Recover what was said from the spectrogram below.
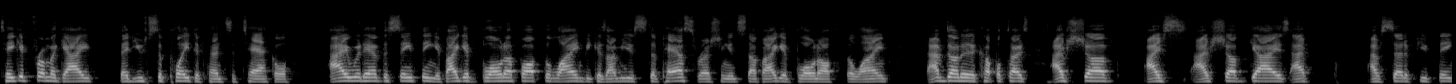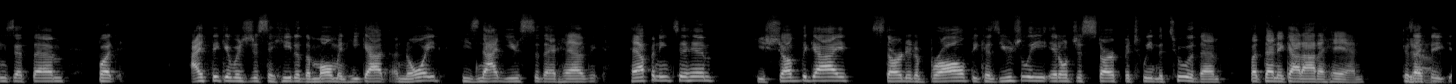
take it from a guy that used to play defensive tackle. I would have the same thing. If I get blown up off the line because I'm used to pass rushing and stuff, I get blown off the line. I've done it a couple times. I've shoved, I've I've shoved guys. I've I've said a few things at them, but I think it was just a heat of the moment. He got annoyed. He's not used to that having happening to him. He shoved the guy, started a brawl because usually it'll just start between the two of them, but then it got out of hand because I think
